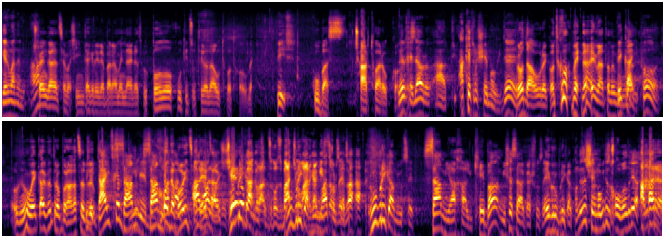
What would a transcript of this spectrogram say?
გერმანელებმა, ა? ჩვენ გადაცემაში ინტეგრირება რამენაირად ბოლო 5 წუთი რო დაუთმოთ ხოლმე. ვის? კუბას ჩართვა რო გქონდეს. ვერ ხედავ რომ ა აქეთ რო შემოვიდე? რო დაურეკოთ ხოლმე და აი ბატონო ვეკაიფოთ? ნუ ვეკაიფოთ რომ რაღაცებზე დაიწყებს სამი დინება. სამი ხო და მოიცადე რო რუბრიკა გაგლაძღოს, ბაჭო, რუბრიკა არ მივაცხოვრებ. რუბრიკა მივცეთ. სამი ახალი ქება მიშა სააკაშვილს. ეგ რუბრიკა ქონდეს და შემოვიდეს ყოველდღე ახალი. არა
